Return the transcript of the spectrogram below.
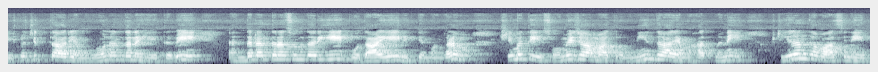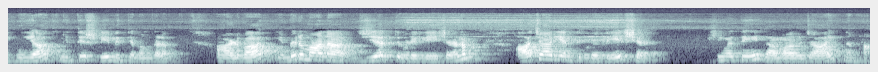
விஷ்ணுச்சித்தாரியம் கோநந்தன ஹேத்தவே நந்தநந்தன சுந்தரியே கோதாயே நித்தியமங்கலம் ஸ்ரீமதி சோமேஜா மாத்ரு முனீந்திராய மகாத்மனே ஸ்ரீரங்கவாசினே பூயாத் நித்யஸ்ரீ நித்தியமங்கலம் ஆழ்வார் எம்பெருமானார் ஜியர் திருடங்களே சரணம். ஆச்சாரியன் திருடங்களே சரணம். ஸ்ரீமதே ராமானுஜாய் நமஹா.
